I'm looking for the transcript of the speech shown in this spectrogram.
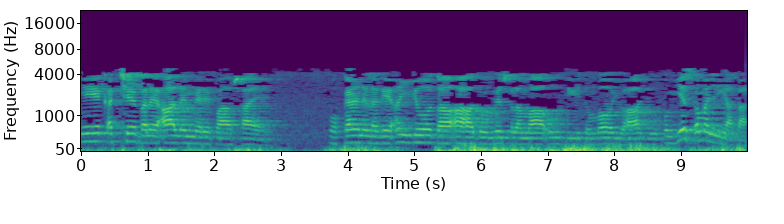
ایک اچھے بلے عالم میرے پاس آئے۔ وہ کہنے لگے، انجو تا آہد مسلم اوتی تم کو یہ سمجھ نہیں آتا۔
